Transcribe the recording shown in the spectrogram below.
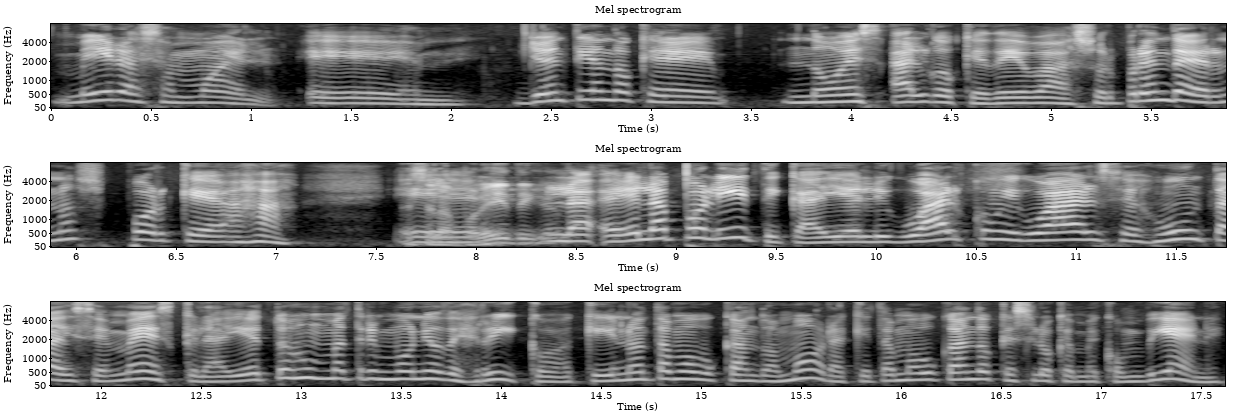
Mira, Samuel, eh, yo entiendo que no es algo que deba sorprendernos porque, ajá. Eh, Esa es la política. la- es la política y el igual con igual se junta y se mezcla. Y esto es un matrimonio de ricos. Aquí no estamos buscando amor, aquí estamos buscando qué es lo que me conviene.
